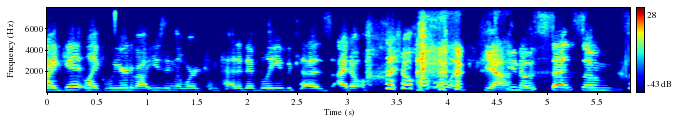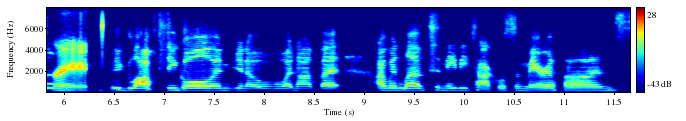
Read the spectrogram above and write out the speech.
I get like weird about using the word competitively because I don't I don't want to like yeah you know set some, some right. big lofty goal and you know whatnot but I would love to maybe tackle some marathons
